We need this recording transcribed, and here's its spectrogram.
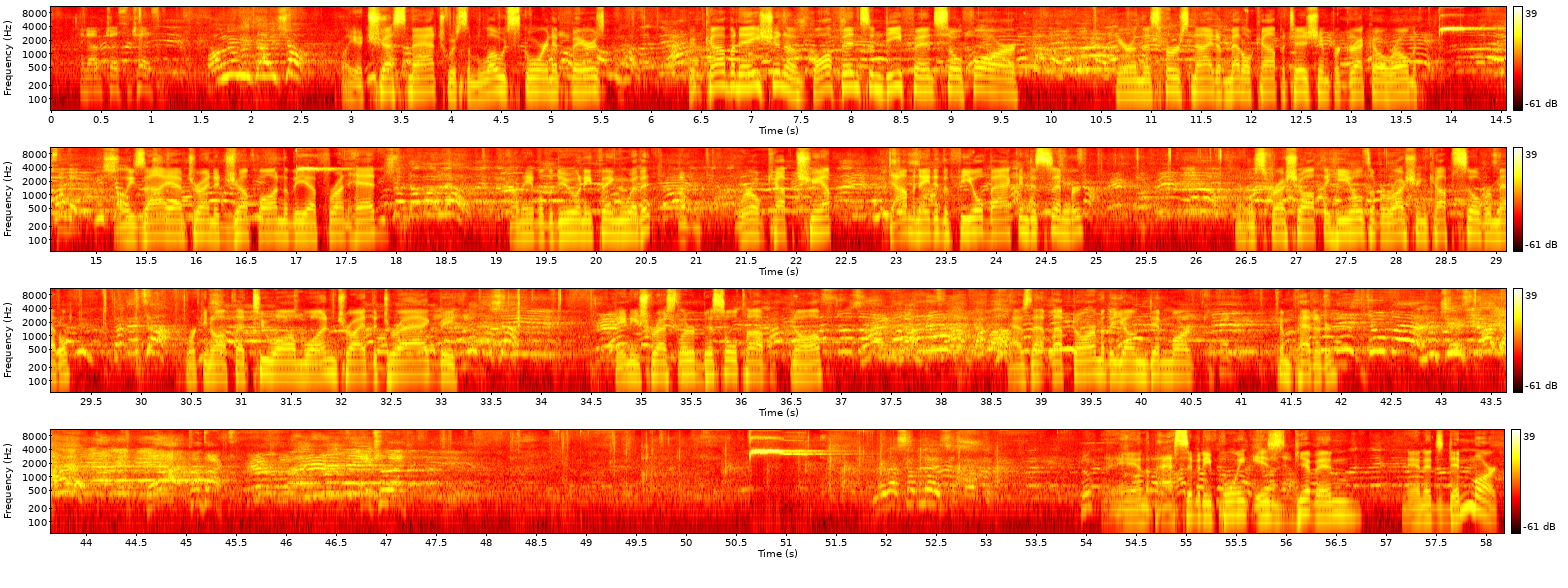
play a chess match with some low scoring affairs. Good combination of offense and defense so far here in this first night of medal competition for Greco Roman. Alirzaev trying to jump onto the uh, front head. Unable to do anything with it. The World Cup champ dominated the field back in December. That was fresh off the heels of a Russian Cup silver medal. Working off that two on one, tried the drag. The Danish wrestler Bisultanov has that left arm of the young Denmark competitor. And the passivity point is given, and it's Denmark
